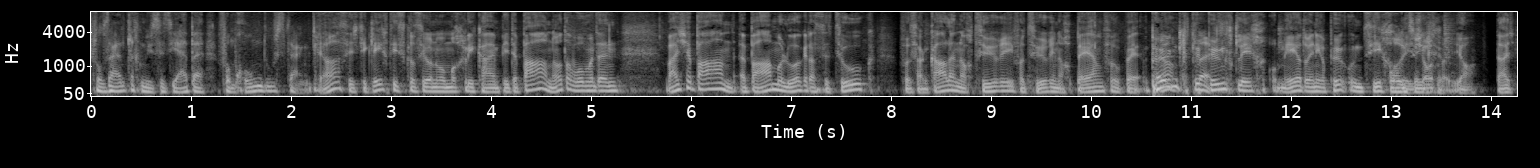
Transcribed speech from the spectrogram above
Schlussendlich müssen sie eben vom Kunden ausdenken. Ja, es ist die gleiche Diskussion, die wir ein bisschen bei der Bahn Bahn, oder? Wo man dann, weißt du, eine Bahn, eine Bahn muss schauen, dass der Zug von St. Gallen nach Zürich, von Zürich nach Bern, von Bern, pünktlich. pünktlich und mehr oder weniger pünktlich und sicher und ist, oder? Ja. Das ist,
